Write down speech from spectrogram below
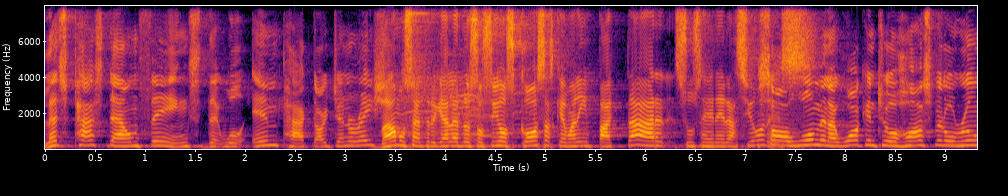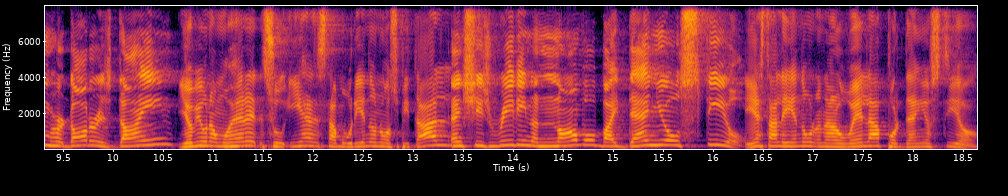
Let's pass down things that will impact our generation. Vamos a entregarle a nuestros hijos cosas que van a impactar sus I generaciones. saw a woman, I walk into a hospital room, her daughter is dying, Yo vi una mujer, su hija está muriendo en un hospital and she's reading a novel by Danielle Steel. y está leyendo una novela por Danielle Steel.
